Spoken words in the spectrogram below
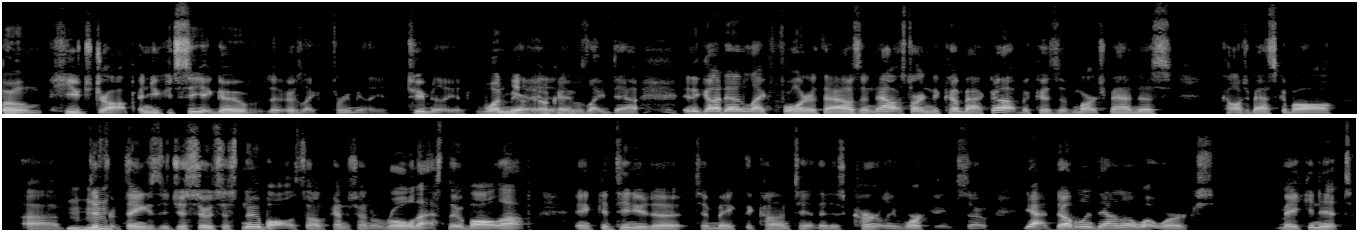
boom, huge drop. And you could see it go, it was like 3 million, 2 million, 1 Yeah, million. okay. it was like down, and it got down to like 400,000. Now it's starting to come back up because of March Madness, college basketball, uh, Mhm. different things. It just so it's a snowball. So I'm kind of trying to roll that snowball up and continue to to make the content that is currently working. So yeah, doubling down on what works, making it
